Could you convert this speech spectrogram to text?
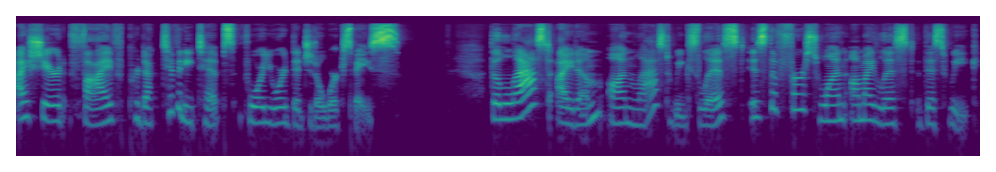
I shared five productivity tips for your digital workspace. The last item on last week's list is the first one on my list this week,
